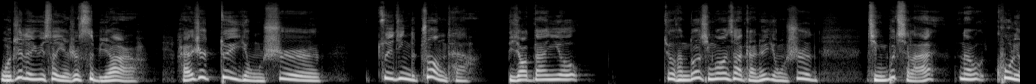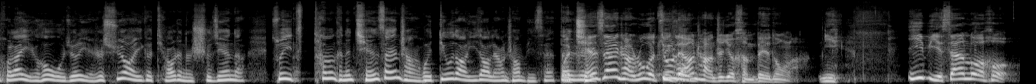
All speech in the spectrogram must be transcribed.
我这里预测也是四比二啊，还是对勇士最近的状态啊比较担忧。就很多情况下感觉勇士紧不起来。那库里回来以后，我觉得也是需要一个调整的时间的，所以他们可能前三场会丢到一到两场比赛。我但是前三场如果丢两场，这就很被动了。你一比三落后，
